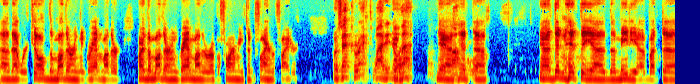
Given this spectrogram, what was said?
uh, that were killed, the mother and the grandmother, are the mother and grandmother of a Farmington firefighter. Oh, is that correct? Wow, I didn't know yeah. that. Yeah, wow. it uh, yeah, it didn't hit the uh, the media, but uh,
